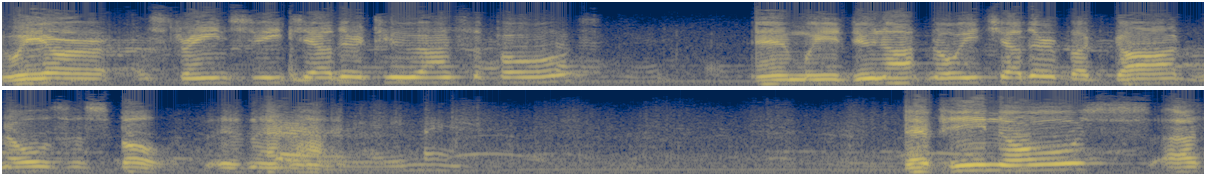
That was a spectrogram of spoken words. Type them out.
We are strange to each other, too, I suppose. And we do not know each other, but God knows us both. Isn't that right? Amen. If He knows us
